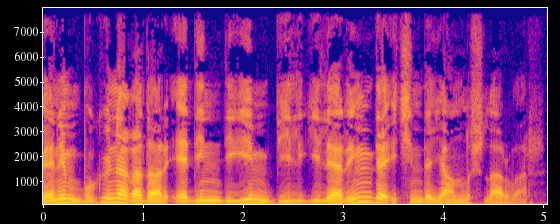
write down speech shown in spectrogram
Benim bugüne kadar edindiğim bilgilerin de içinde yanlışlar var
